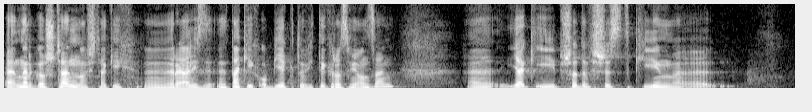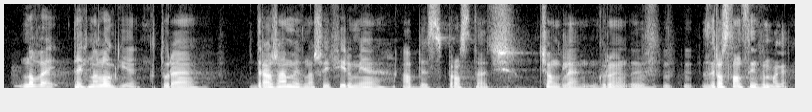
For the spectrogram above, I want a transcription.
energooszczędność takich, e, realiz- takich obiektów i tych rozwiązań, e, jak i przede wszystkim e, nowe technologie, które wdrażamy w naszej firmie, aby sprostać ciągle rosnących wymaganiom.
